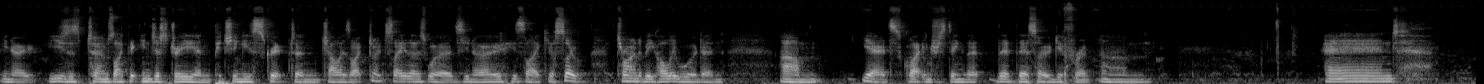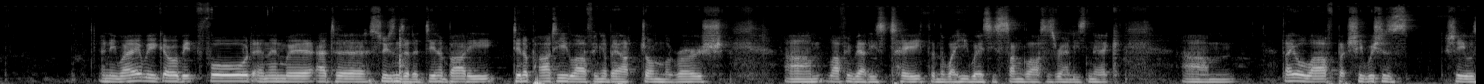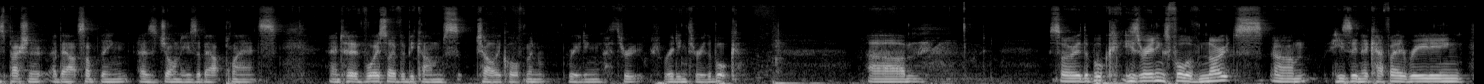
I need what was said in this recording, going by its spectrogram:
you know, uses terms like the industry and pitching his script, and Charlie's like, "Don't say those words," you know. He's like, "You're so trying to be Hollywood," and um, yeah, it's quite interesting that, that they're so different. Um, and anyway, we go a bit forward, and then we're at a Susan's at a dinner party, dinner party, laughing about John LaRoche, um, laughing about his teeth and the way he wears his sunglasses around his neck. Um, they all laugh, but she wishes she was passionate about something as John is about plants, and her voiceover becomes Charlie Kaufman reading through reading through the book. Um, so the book, his reading's full of notes. Um, he's in a cafe reading.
